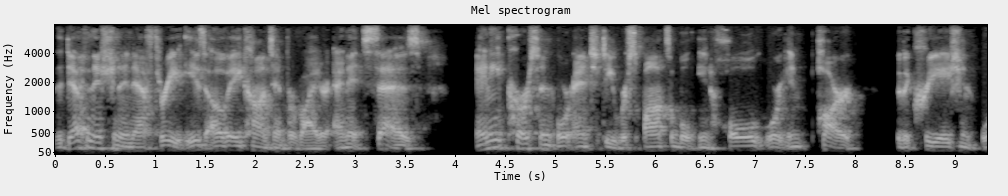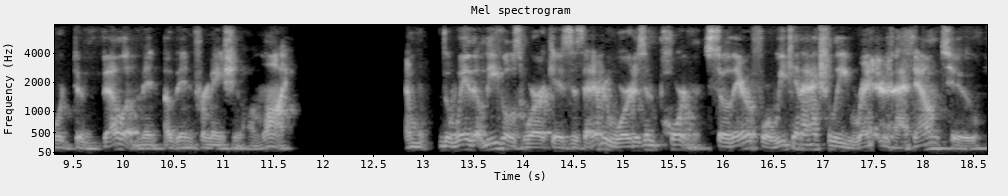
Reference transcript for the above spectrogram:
The definition in F3 is of a content provider, and it says any person or entity responsible in whole or in part the creation or development of information online. And the way that legals work is, is that every word is important. So therefore, we can actually render that down to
